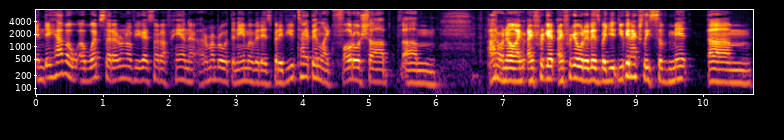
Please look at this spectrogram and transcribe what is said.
and they have a, a, website. I don't know if you guys know it offhand. I don't remember what the name of it is, but if you type in like Photoshop, um, I don't know. I, I forget. I forget what it is, but you, you can actually submit. Um,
